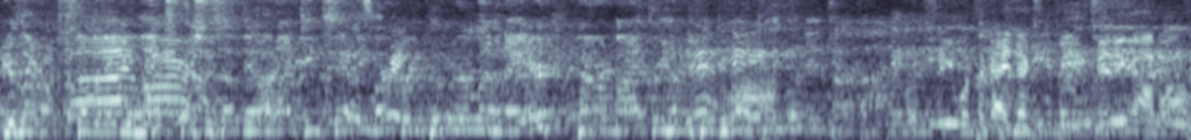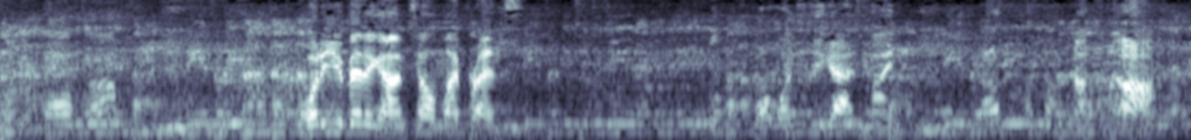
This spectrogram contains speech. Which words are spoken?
Here's our 781 special something on 1970 Mercury Cougar Eliminator, powered by 350 Cleveland engine. Let's see what the guy next to me is bidding on. Oh, look at that, huh? What are you bidding on? Tell my friends. What, what ones do you got in mind? Nothing. Ah.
